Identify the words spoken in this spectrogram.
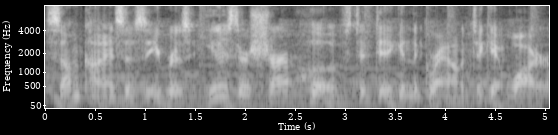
Some kinds of zebras use their sharp hooves to dig in the ground to get water.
